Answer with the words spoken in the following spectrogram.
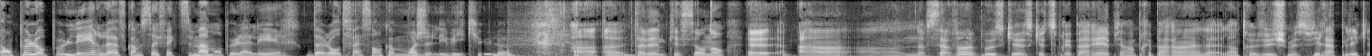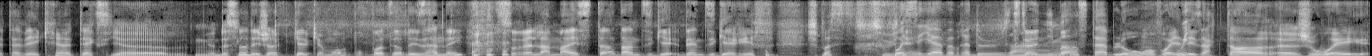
on, peut, on peut lire l'œuvre comme ça, effectivement, mais on peut la lire de l'autre façon, comme moi je l'ai vécu. Là. tu avais une question, non? Euh, en, observant un peu ce que, ce que tu préparais, puis en préparant l'entrevue, je me suis rappelé que tu avais écrit un texte il y a de cela déjà quelques mois, pour pas dire des années, sur la Maesta d'Andy Guerif. Je sais pas si tu te souviens. Oui, c'est il y a à peu près deux ans. C'était un immense tableau où on voyait des acteurs euh, jouer.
